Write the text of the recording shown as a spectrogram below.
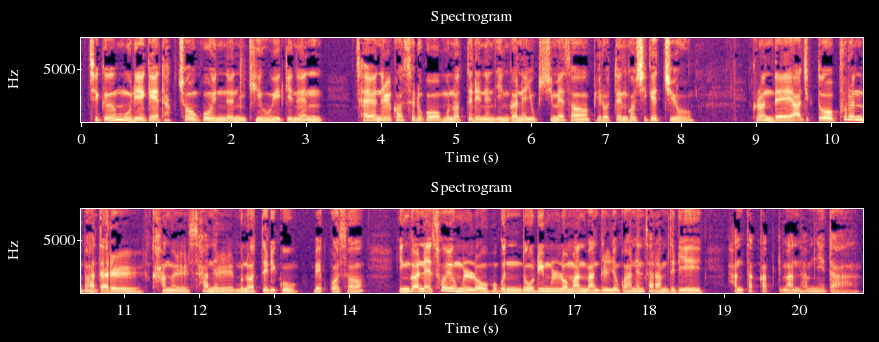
지금 우리에게 닥쳐오고 있는 기후위기는 자연을 거스르고 무너뜨리는 인간의 욕심에서 비롯된 것이겠지요. 그런데 아직도 푸른 바다를, 강을, 산을 무너뜨리고 메꿔서 인간의 소유물로 혹은 놀이물로만 만들려고 하는 사람들이 안타깝기만 합니다.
